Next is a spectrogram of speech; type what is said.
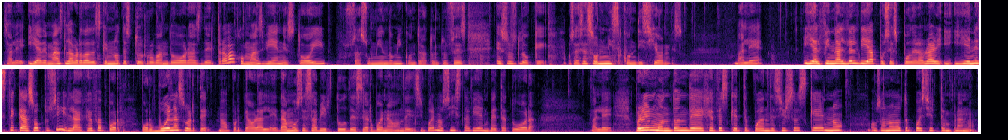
¿Sale? Y además la verdad es que no te estoy robando horas del trabajo, más bien estoy pues, asumiendo mi contrato. Entonces, eso es lo que, o sea, esas son mis condiciones, ¿vale? Y al final del día, pues es poder hablar. Y, y, en este caso, pues sí, la jefa por, por buena suerte, ¿no? Porque ahora le damos esa virtud de ser buena onda y decir, bueno, sí, está bien, vete a tu hora, ¿vale? Pero hay un montón de jefes que te pueden decir, ¿sabes qué? No, o sea, no, no te puedes ir temprano.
